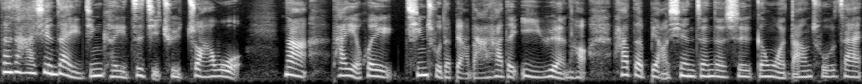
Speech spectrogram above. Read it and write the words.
但是他现在已经可以自己去抓握。那他也会清楚地表达他的意愿哈，他的表现真的是跟我当初在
